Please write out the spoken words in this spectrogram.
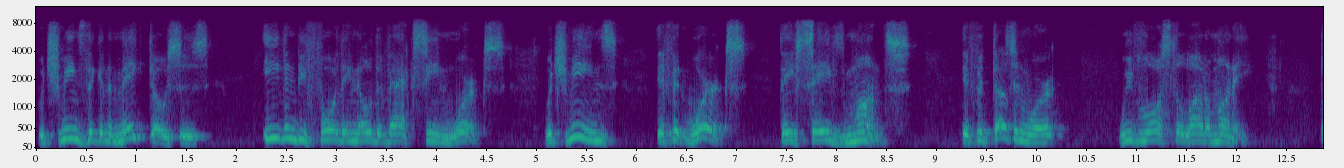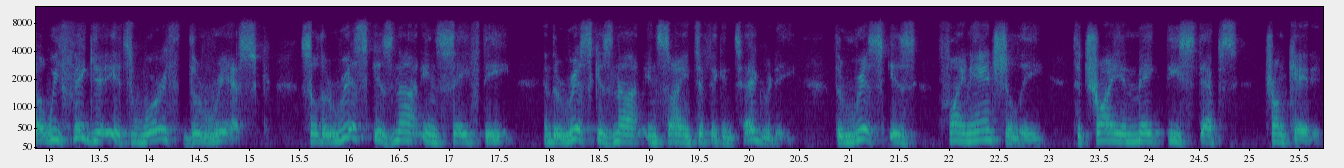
which means they're going to make doses even before they know the vaccine works, which means if it works, they've saved months. If it doesn't work, we've lost a lot of money. But we figure it's worth the risk. So the risk is not in safety and the risk is not in scientific integrity. The risk is financially to try and make these steps truncated.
